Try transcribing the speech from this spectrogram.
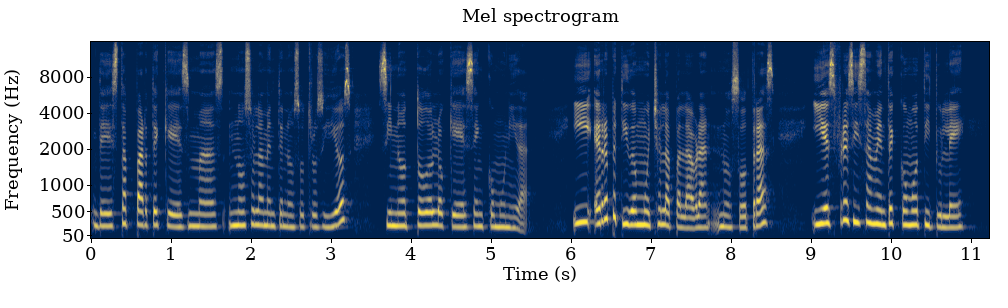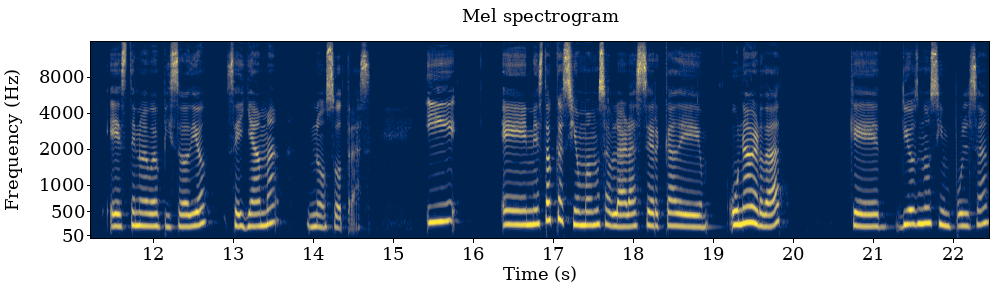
de esta parte que es más no solamente nosotros y Dios, sino todo lo que es en comunidad. Y he repetido mucho la palabra nosotras y es precisamente como titulé este nuevo episodio, se llama Nosotras. Y en esta ocasión vamos a hablar acerca de una verdad que Dios nos impulsa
